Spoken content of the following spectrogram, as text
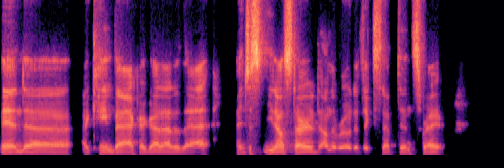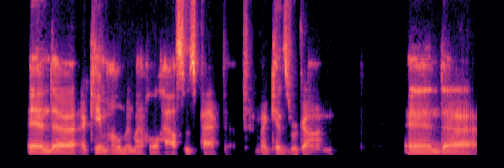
and uh, I came back. I got out of that. I just, you know, started on the road of acceptance, right? And uh, I came home and my whole house was packed up. My kids were gone. And uh,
